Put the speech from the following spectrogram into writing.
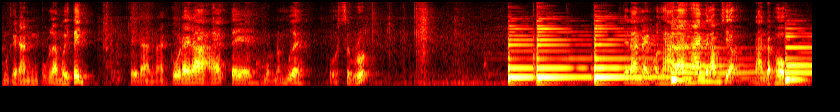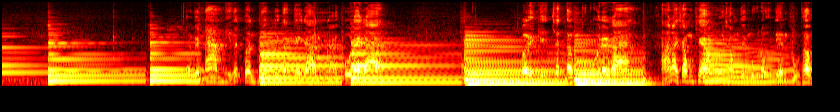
Một cây đàn cũng là mới tinh. Cây đàn uh, Kodaira AST 150 của Sprut cái đàn này có giá là 25 triệu đàn đập hộp. Ở Việt Nam thì rất quen thuộc với các cây đàn Kodaira bởi cái chất âm của Kodaira khá là trong trẻo ở trong cái mức độ tiền phổ thông.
